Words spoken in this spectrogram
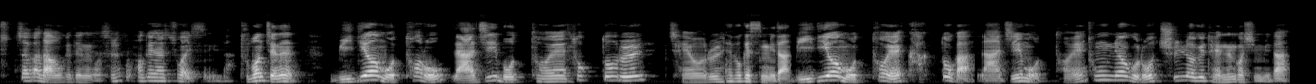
숫자가 나오게 되는 것을 확인할 수가 있습니다. 두 번째는 medium 모터로 large 모터의 속도를 제어를 해보겠습니다. medium 모터의 각도가 large 모터의 속력으로 출력이 되는 것입니다.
